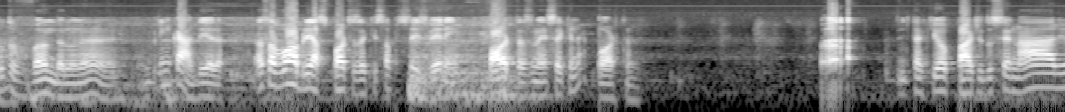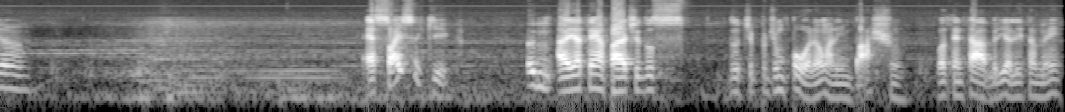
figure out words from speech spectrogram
Tudo vândalo, né? Brincadeira. Eu só vou abrir as portas aqui só pra vocês verem. Portas, né? Isso aqui não é porta. E tá aqui, ó, parte do cenário. É só isso aqui. Aí tem a parte dos do tipo de um porão ali embaixo. Vou tentar abrir ali também.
